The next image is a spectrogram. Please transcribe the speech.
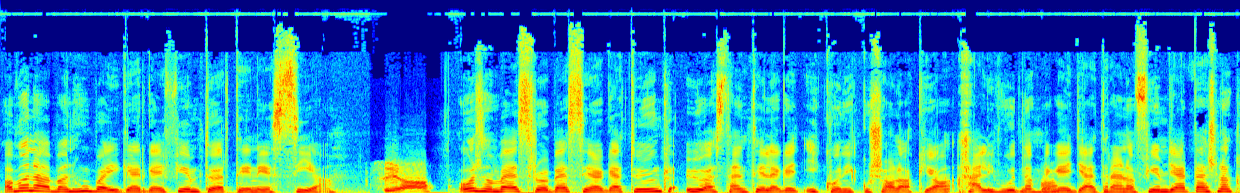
A vonalban Hubai Gergely filmtörténész, szia! Szia! Orson Wellesről beszélgetünk, ő aztán tényleg egy ikonikus alakja Hollywoodnak, ha. meg egyáltalán a filmgyártásnak.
